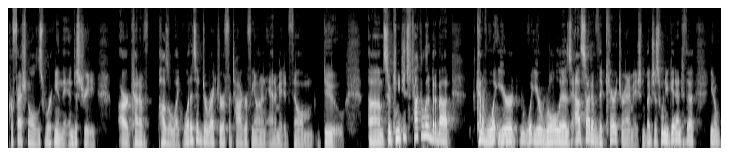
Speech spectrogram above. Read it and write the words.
professionals working in the industry are kind of puzzled like what does a director of photography on an animated film do um, so can you just talk a little bit about kind of what your what your role is outside of the character animation but just when you get into the you know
